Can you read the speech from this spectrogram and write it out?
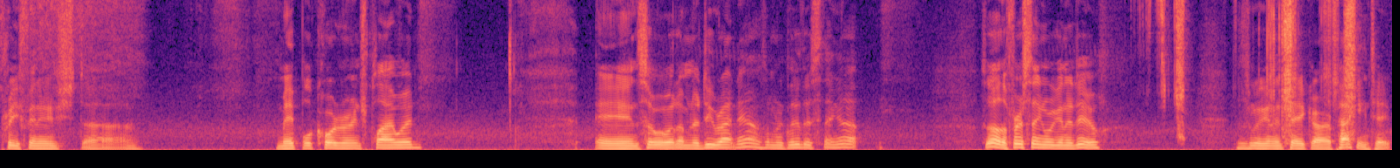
pre-finished uh, maple quarter inch plywood. And so what I'm going to do right now is I'm going to glue this thing up. So the first thing we're going to do is we're going to take our packing tape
